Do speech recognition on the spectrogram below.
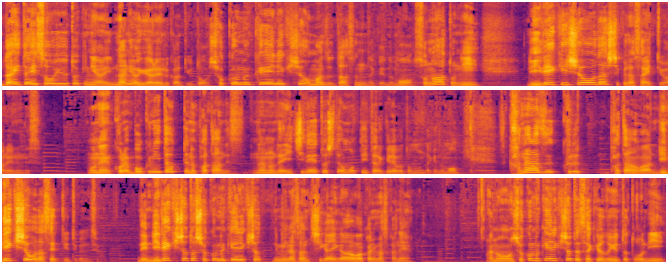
大体そういう時には何を言われるかというと職務経歴書をまず出すんだけどもその後に履歴書を出してくださいって言われるんです。もうねこれ僕にとってのパターンです。なので一例として思っていただければと思うんだけども必ず来るパターンは履歴書を出せって言ってくるんですよ。で履歴書と職務経歴書って皆さん違いが分かりますかね？あの職務経歴書って先ほど言った通り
